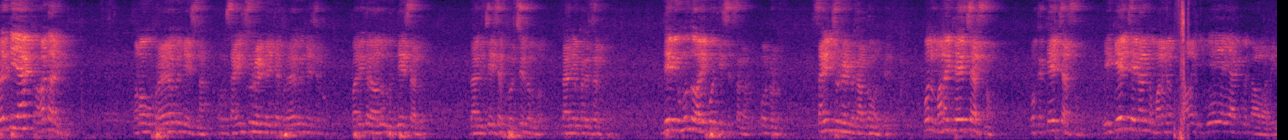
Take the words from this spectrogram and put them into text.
ప్రతి యాక్ట్ ఆడాలి మనం ఒక ప్రయోగం చేసిన ఒక సైన్స్ స్టూడెంట్ అయితే ప్రయోగం చేసిన పరికరాలు ఉద్దేశాలు దాన్ని చేసే ప్రొసీజర్లో దాని యొక్క రిజల్ట్ దీనికి ముందు అయిపో తీసేస్తాను ఒకటి సైన్స్ స్టూడెంట్కి అర్థం అవుతుంది పోనీ మనం కేక్ చేస్తాం ఒక కేక్ చేస్తాం ఈ కేక్ చేయడానికి మనకు కావాలి ఏ ఏ యాక్ట్లు కావాలి.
